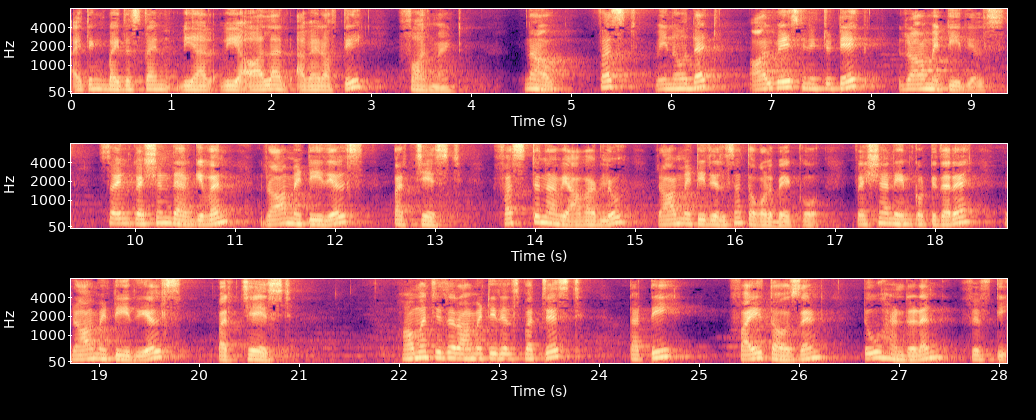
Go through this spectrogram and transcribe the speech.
I think by this time we are we all are aware of the format. Now, first we know that always we need to take raw materials. So in question they have given raw materials purchased. ಫಸ್ಟ್ ನಾವು ಯಾವಾಗಲೂ ರಾ ಮೆಟೀರಿಯಲ್ಸ್ನ ತಗೊಳ್ಬೇಕು ಕ್ವೆಶನ್ ಏನು ಕೊಟ್ಟಿದ್ದಾರೆ ರಾ ಮೆಟೀರಿಯಲ್ಸ್ ಪರ್ಚೇಸ್ಡ್ ಹೌ ಮಚ್ ಇಸ್ ದ ರಾ ಮೆಟೀರಿಯಲ್ಸ್ ಪರ್ಚೇಸ್ಡ್ ತರ್ಟಿ ಫೈವ್ ತೌಸಂಡ್ ಟೂ ಹಂಡ್ರೆಡ್ ಆ್ಯಂಡ್ ಫಿಫ್ಟಿ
